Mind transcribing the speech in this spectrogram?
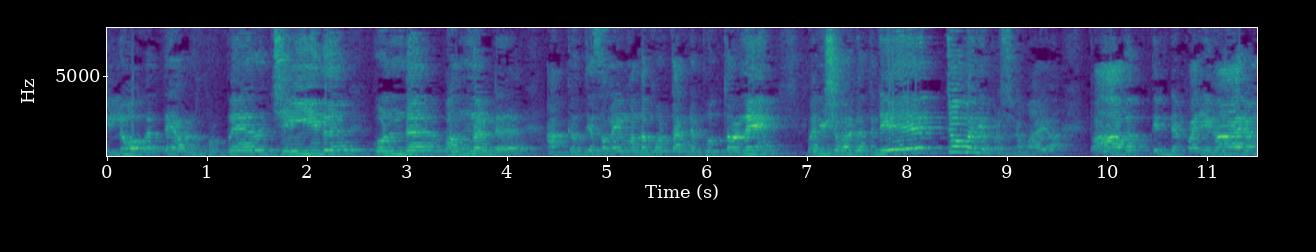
ഈ ലോകത്തെ അവൻ പ്രിപ്പയർ ചെയ്ത് കൊണ്ട് വന്നിട്ട്. ആ കൃത്യസമയം വന്നപ്പോൾ തന്റെ പുത്രനെ മനുഷ്യവർഗത്തിന്റെ ഏറ്റവും വലിയ പ്രശ്നമായ പാപത്തിന്റെ പരിഹാരം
